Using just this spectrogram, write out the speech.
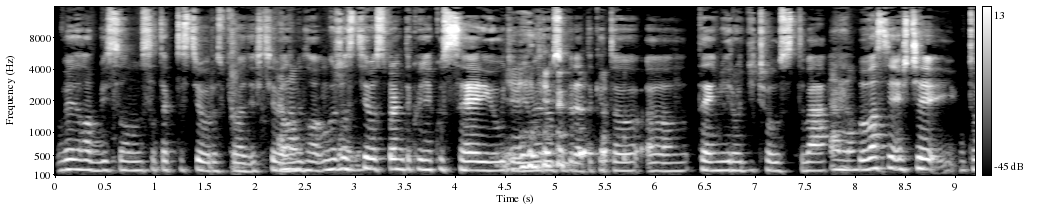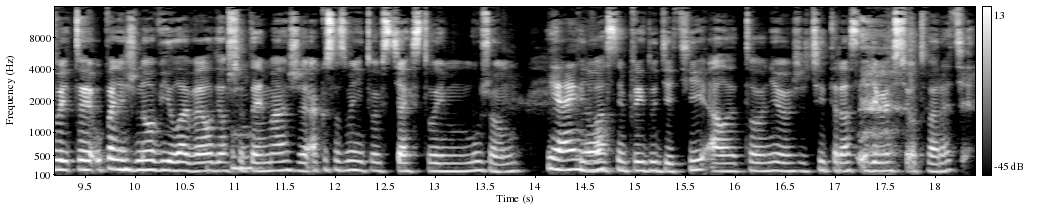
vedela by som sa takto s tebou rozprávať ešte veľmi dlho. Možno s tebou spravím takú nejakú sériu, kde budeme rozoberať takéto uh, témy rodičovstva. Ano. Bo vlastne ešte, to, to je úplne nový level, ďalšia uh-huh. téma, že ako sa zmení tvoj vzťah s tvojim mužom, ja, keď no. vlastne prídu deti, ale to neviem, že či teraz ideme ešte otvárať.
